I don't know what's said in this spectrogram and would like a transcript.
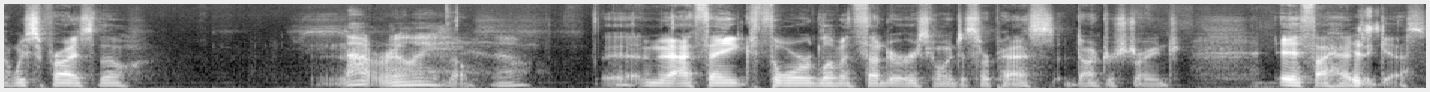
Are we surprised though? Not really. No. no. And I think Thor: Love and Thunder is going to surpass Doctor Strange, if I had It's- to guess.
